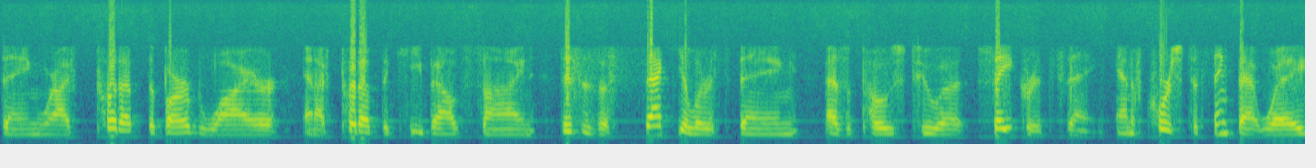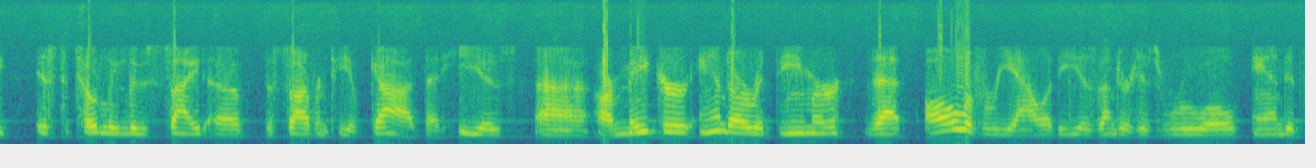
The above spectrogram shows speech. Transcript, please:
thing where I've put up the barbed wire and I've put up the keep out sign. This is a secular thing as opposed to a sacred thing. And of course, to think that way is to totally lose sight of the sovereignty of God, that He is uh, our Maker and our Redeemer, that all of reality is under His rule, and it's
